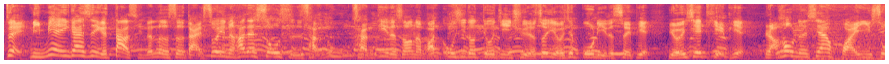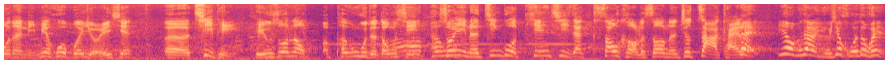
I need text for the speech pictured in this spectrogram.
对，里面应该是一个大型的垃圾袋，所以呢，他在收拾场物场地的时候呢，把东西都丢进去了，所以有一些玻璃的碎片，有一些铁片。然后呢，现在怀疑说呢，里面会不会有一些？呃，气瓶，比如说那种喷雾的东西，哦、所以呢，经过天气在烧烤的时候呢，就炸开了。对，因为我们知道有些活动会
